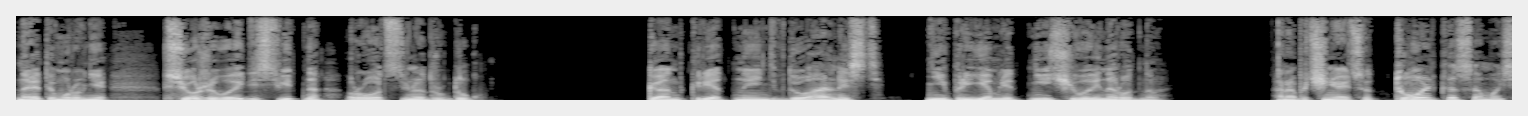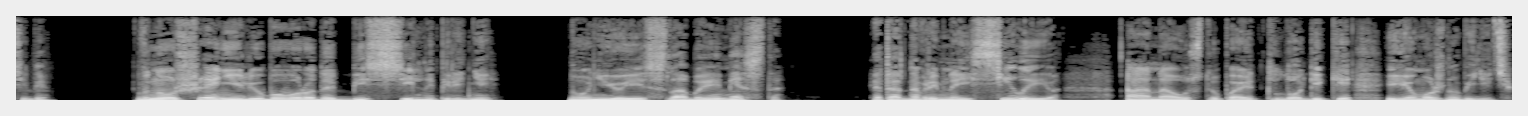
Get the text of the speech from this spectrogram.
На этом уровне все живое действительно родственно друг другу. Конкретная индивидуальность не приемлет ничего инородного. Она подчиняется только самой себе. Внушение любого рода бессильно перед ней, но у нее есть слабое место. Это одновременно и сила ее, она уступает логике, ее можно убедить.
